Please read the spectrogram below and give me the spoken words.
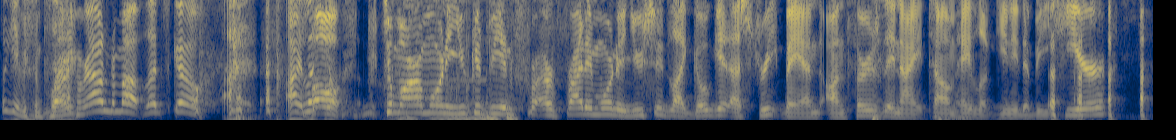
we'll give you some play. Round, round them up. Let's go. All right, let's. oh, tomorrow morning you could be in fr- or Friday morning. You should like go get a street band on Thursday night. Tell them, hey, look, you need to be here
